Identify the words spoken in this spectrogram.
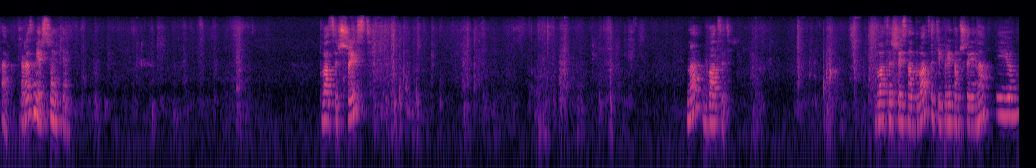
Так, размер сумки двадцать шесть на двадцать 26 на 20 и при этом ширина ее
